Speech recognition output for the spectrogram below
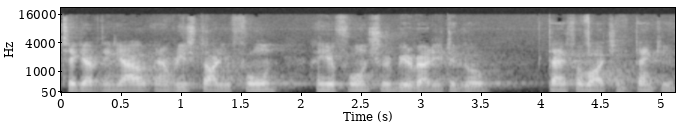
take everything out and restart your phone and your phone should be ready to go. Thanks for watching. Thank you.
